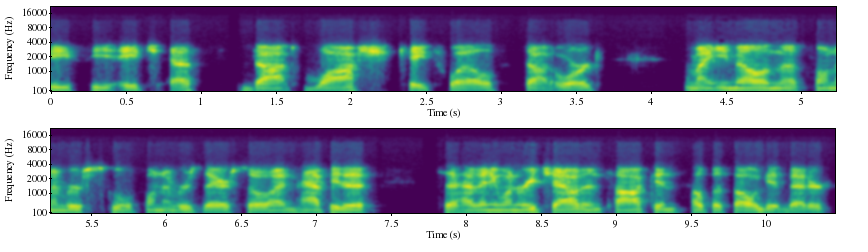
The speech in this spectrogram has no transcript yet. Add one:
cchs.washk12.org. My email and the phone number, school phone numbers there. So I'm happy to, to have anyone reach out and talk and help us all get better.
